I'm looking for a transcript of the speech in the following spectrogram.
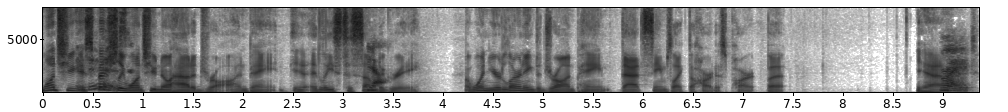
once you it especially is. once you know how to draw and paint at least to some yeah. degree when you're learning to draw and paint that seems like the hardest part but yeah. Right.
